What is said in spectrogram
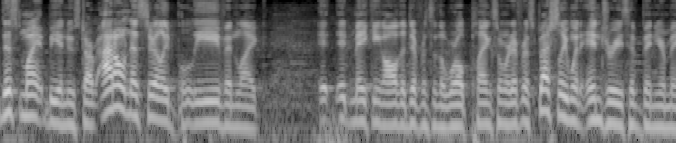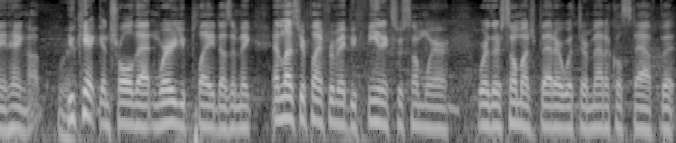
this might be a new star. I don't necessarily believe in like it, it making all the difference in the world playing somewhere different, especially when injuries have been your main hangup. You can't control that, and where you play doesn't make unless you're playing for maybe Phoenix or somewhere where they're so much better with their medical staff. But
